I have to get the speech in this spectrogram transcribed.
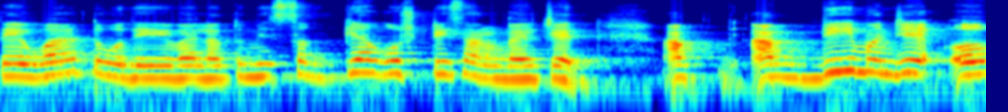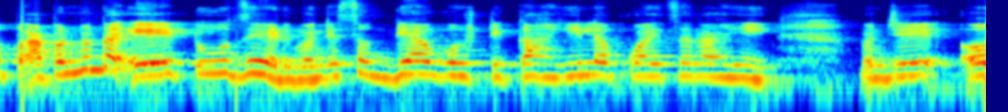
तेव्हा तो देवाला तुम्ही सगळ्या गोष्टी सांगायच्या आहेत. अग- अगदी म्हणजे अ आपण म्हणतो ए टू झेड म्हणजे सगळ्या गोष्टी काही लपवायचं नाही. म्हणजे अ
